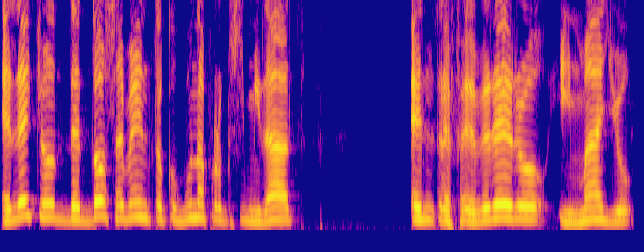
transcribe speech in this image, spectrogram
el hecho de dos eventos con una proximidad entre febrero y mayo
